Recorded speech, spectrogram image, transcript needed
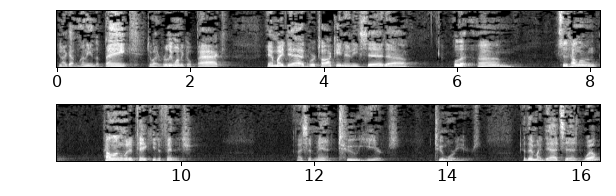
you know, I got money in the bank. Do I really want to go back? And my dad, we're talking and he said, uh, well, um, said, how long, how long would it take you to finish? I said, man, two years. two more years. And then my dad said, well,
